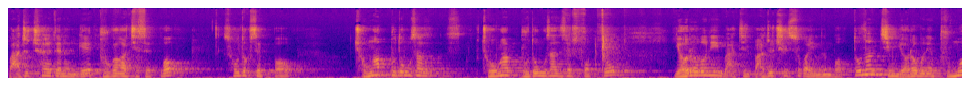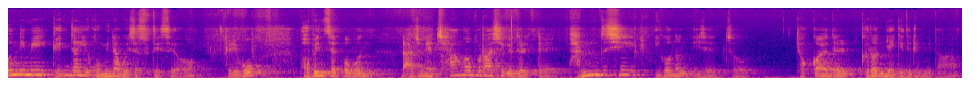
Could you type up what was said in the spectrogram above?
마주쳐야 되는 게 부가가치세법, 소득세법, 종합부동산 종합부동산세법도 여러분이 마주, 마주칠 수가 있는 법 또는 지금 여러분의 부모님이 굉장히 고민하고 있을 수도 있어요. 그리고 법인세법은 나중에 창업을 하시게 될 때 반드시 이거는 이제 저 겪어야 될 그런 얘기들입니다.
